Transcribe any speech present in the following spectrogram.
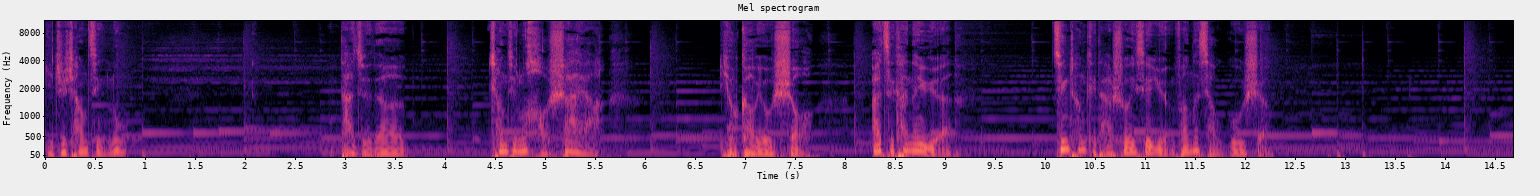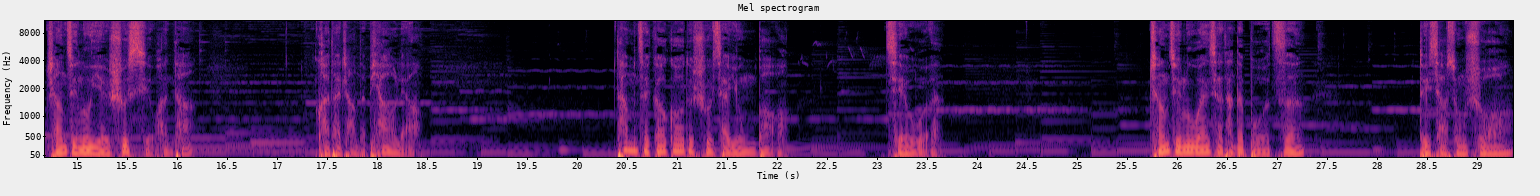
一只长颈鹿。他觉得长颈鹿好帅啊，又高又瘦，而且看得远，经常给他说一些远方的小故事。长颈鹿也说喜欢她，夸她长得漂亮。他们在高高的树下拥抱、接吻。长颈鹿弯下它的脖子，对小熊说：“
